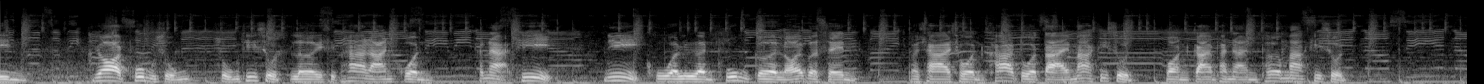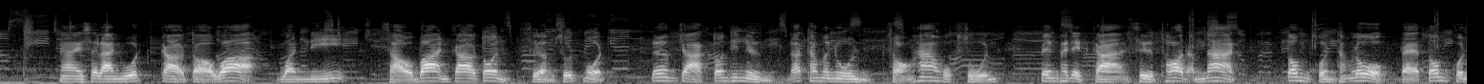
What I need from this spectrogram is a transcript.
ดิน ยอดพุ่งสูงสูงที่สุดเลย 15 ล้านคน ขณะที่นี้ครัวเรือนพุ่งเกิน 100%ประชาชนฆ่าตัวตายมากที่สุด บ่อนการพนันเพิ่มมากที่สุด นายสรานวุฒิกล่าวต่อว่า วันนี้เสาบ้าน 9 ต้นเสื่อมสุดหมด เริ่มจากต้นที่ 1 รัฐธรรมนูญ 2560 เป็นเผด็จการสืบทอดอำนาจ ต้มคนทั้งโลก แต่ต้มคน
